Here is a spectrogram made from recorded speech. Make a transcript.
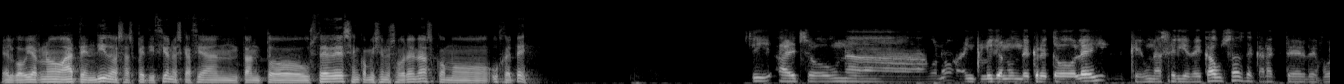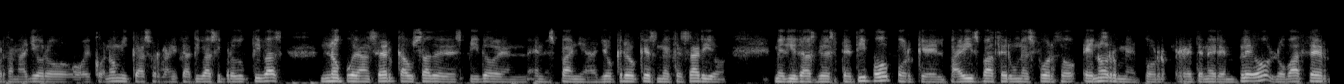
el Gobierno ha atendido a esas peticiones que hacían tanto ustedes en comisiones obreras como UGT. Sí, ha hecho una, bueno, ha incluido en un decreto ley que una serie de causas de carácter de fuerza mayor o, económicas, organizativas y productivas no puedan ser causa de despido en, España. Yo creo que es necesario medidas de este tipo porque el país va a hacer un esfuerzo enorme por retener empleo, lo va a hacer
